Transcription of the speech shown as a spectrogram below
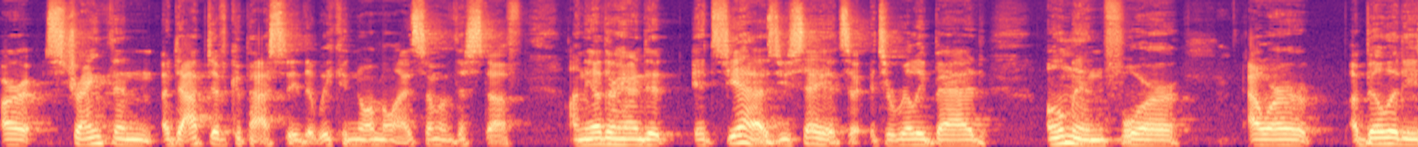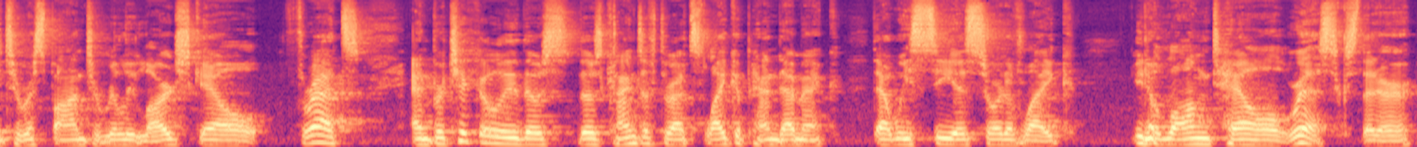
our strength and adaptive capacity that we can normalize some of this stuff. On the other hand, it, it's yeah, as you say, it's a, it's a really bad omen for our ability to respond to really large scale threats, and particularly those those kinds of threats like a pandemic that we see as sort of like you know long tail risks that are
